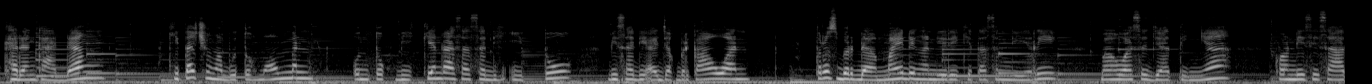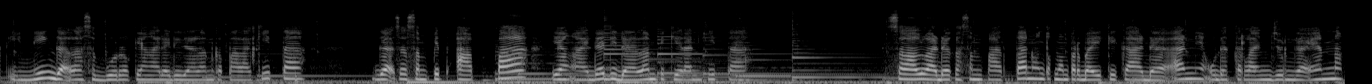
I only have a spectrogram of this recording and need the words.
Kadang-kadang kita cuma butuh momen untuk bikin rasa sedih itu bisa diajak berkawan, terus berdamai dengan diri kita sendiri bahwa sejatinya kondisi saat ini gaklah seburuk yang ada di dalam kepala kita, gak sesempit apa yang ada di dalam pikiran kita. Selalu ada kesempatan untuk memperbaiki keadaan yang udah terlanjur gak enak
